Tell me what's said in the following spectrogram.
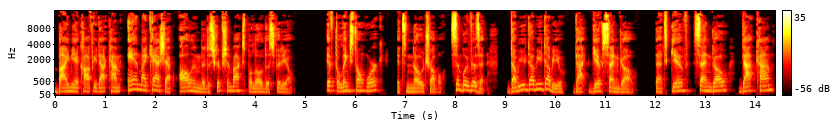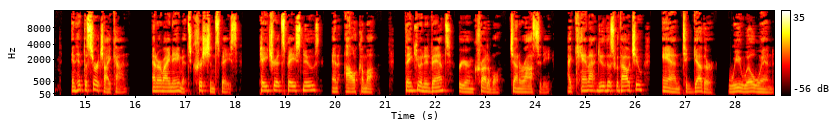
BuyMeACoffee.com, and my Cash App all in the description box below this video. If the links don't work, it's no trouble. Simply visit www.givesendgo. That's givesendgo.com and hit the search icon. Enter my name, it's Christian Space, Patriot Space News, and I'll come up. Thank you in advance for your incredible generosity. I cannot do this without you, and together we will win,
